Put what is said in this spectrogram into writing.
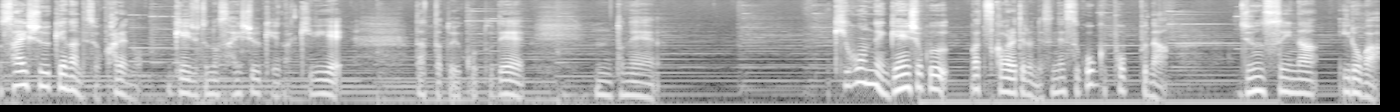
う最終形なんですよ。彼の芸術の最終形が切り絵だったということでうんとね基本ね原色が使われてるんですね。すごくポップな純粋な色が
